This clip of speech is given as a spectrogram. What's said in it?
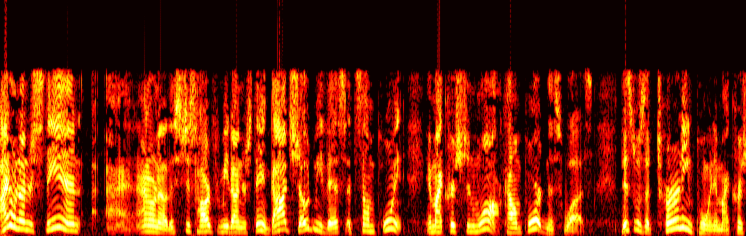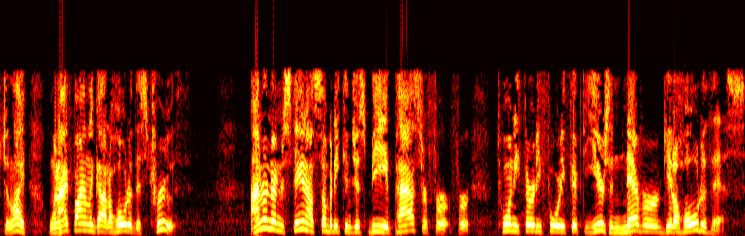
I don't understand. I, I, don't know. This is just hard for me to understand. God showed me this at some point in my Christian walk, how important this was. This was a turning point in my Christian life when I finally got a hold of this truth. I don't understand how somebody can just be a pastor for, for 20, 30, 40, 50 years and never get a hold of this.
